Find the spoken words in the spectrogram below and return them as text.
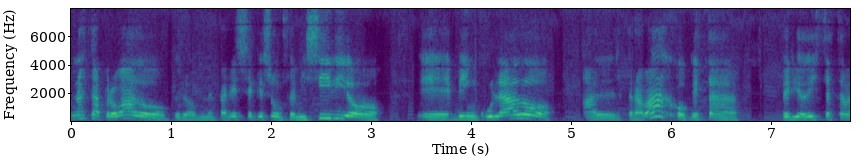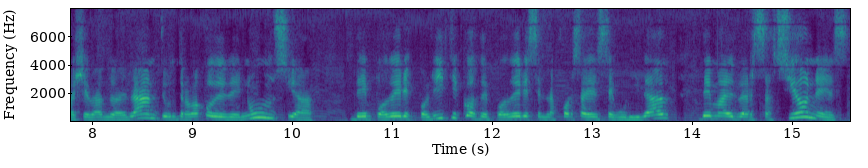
no está aprobado, pero me parece que es un femicidio eh, vinculado al trabajo que esta periodista estaba llevando adelante, un trabajo de denuncia de poderes políticos, de poderes en las fuerzas de seguridad, de malversaciones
